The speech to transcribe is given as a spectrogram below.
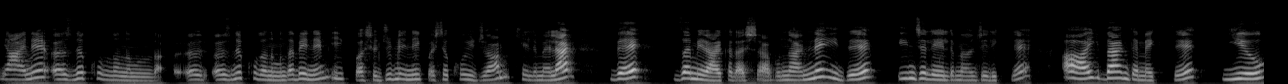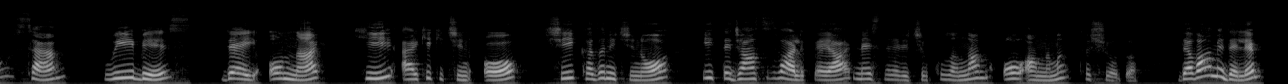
Yani özne kullanımında özne kullanımında benim ilk başa cümlenin ilk başa koyacağım kelimeler ve zamir arkadaşlar. Bunlar neydi? İnceleyelim öncelikle. I ben demekti. You sen, we biz, they onlar, he erkek için o, she kadın için o, it de cansız varlık veya nesneler için kullanılan o anlamı taşıyordu. Devam edelim.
